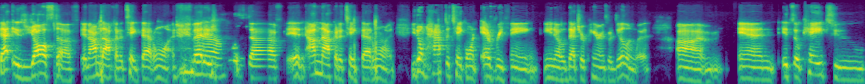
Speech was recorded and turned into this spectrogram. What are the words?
that is y'all stuff, and I'm not going to take that on. that yeah. is your stuff, and I'm not going to take that on. You don't have to take on everything, you know, that your parents are dealing with. Um, and it's okay to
